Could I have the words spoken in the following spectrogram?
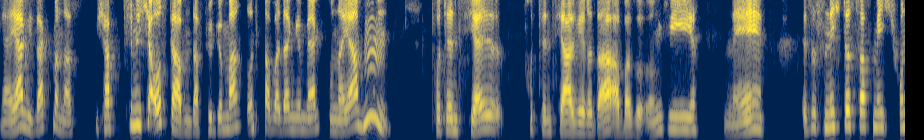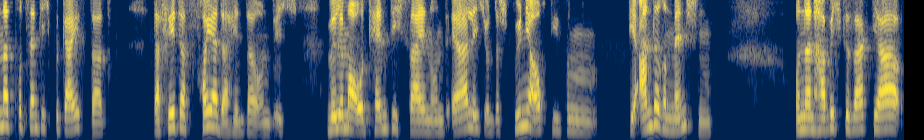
naja, wie sagt man das? Ich habe ziemliche Ausgaben dafür gemacht und aber dann gemerkt, so, naja, hm, potenziell, Potenzial wäre da, aber so irgendwie, nee, es ist nicht das, was mich hundertprozentig begeistert. Da fehlt das Feuer dahinter und ich will immer authentisch sein und ehrlich und das spüren ja auch diesem, die anderen Menschen. Und dann habe ich gesagt, ja,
